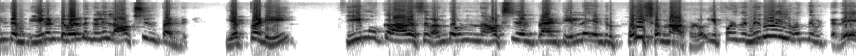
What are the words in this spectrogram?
இந்த இரண்டு வருடங்களில் ஆக்சிஜன் பிளான்ட் எப்படி திமுக அரசு வந்தவுடன் ஆக்சிஜன் பிளான்ட் இல்லை என்று பொய் சொன்னார்களோ இப்பொழுது நிறுவையில் வந்து விட்டதே.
